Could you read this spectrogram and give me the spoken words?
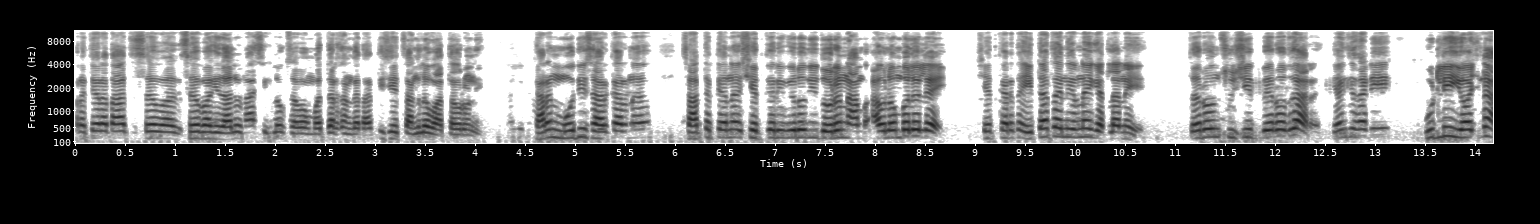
प्रचारात आज सहभाग सहभागी झालो. नाशिक लोकसभा मतदारसंघात अतिशय चांगलं वातावरण आहे. कारण मोदी सरकारनं सातत्यानं शेतकरी विरोधी धोरण अवलंबलेलं आहे. शेतकऱ्याचा हिताचा निर्णय घेतला नाही. तरुण सुशित बेरोजगार यांच्यासाठी कुठली योजना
